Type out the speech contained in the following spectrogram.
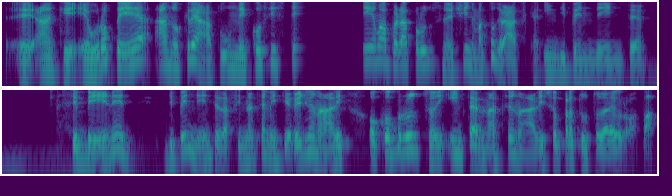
eh, anche europee, hanno creato un ecosistema per la produzione cinematografica indipendente, sebbene dipendente da finanziamenti regionali o coproduzioni internazionali, soprattutto dall'Europa.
